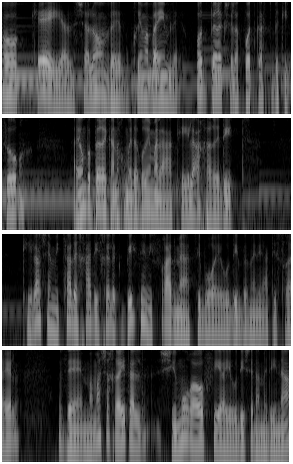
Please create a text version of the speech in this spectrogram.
אוקיי, אז שלום וברוכים הבאים לעוד פרק של הפודקאסט בקיצור. היום בפרק אנחנו מדברים על הקהילה החרדית. קהילה שמצד אחד היא חלק בלתי נפרד מהציבור היהודי במדינת ישראל, וממש אחראית על שימור האופי היהודי של המדינה,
